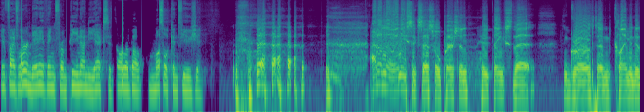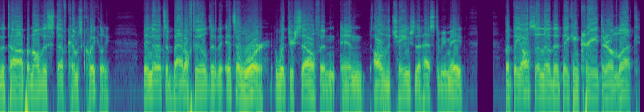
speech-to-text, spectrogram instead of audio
If I've learned anything from P90X, it's all about muscle confusion. I don't know any successful person who thinks that growth and climbing to the top and all this stuff comes quickly. They know it's a battlefield and it's a war with yourself and, and all the change that has to be made. But they also know that they can create their own luck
